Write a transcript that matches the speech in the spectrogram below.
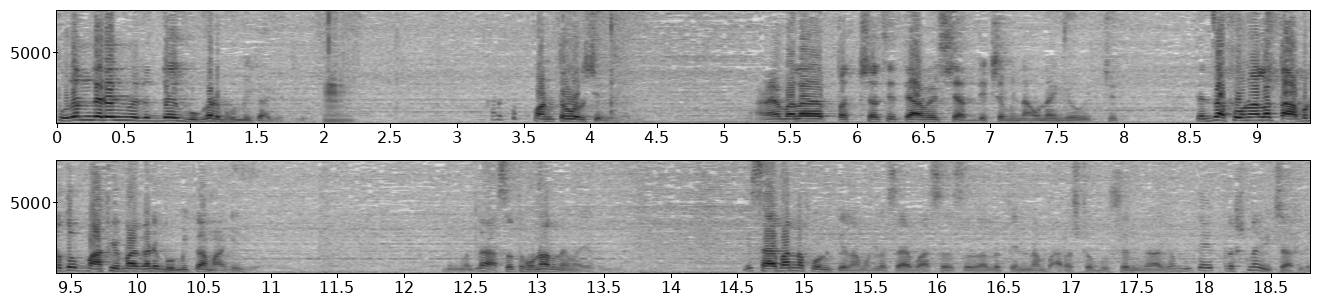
पुरंदरेंविरुद्ध उघड भूमिका घेतली. आणि खूप कॉन्ट्रोवर्शियल झाली आणि मला पक्षाचे त्यावेळेसचे अध्यक्ष मी नाव नाही घेऊ इच्छित. त्यांचा फोन आला ताबडतोब माफी माग आणि भूमिका मागे घे. मी म्हटलं असं तर होणार नाही माझ्याकडून. मी साहेबांना फोन केला म्हटलं साहेब असं असं झालं त्यांना महाराष्ट्र भूषण मिळालं. मी काही प्रश्न विचारले.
